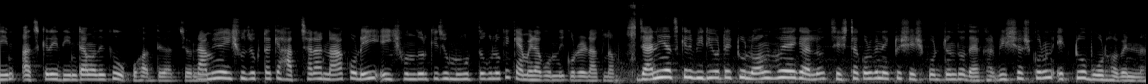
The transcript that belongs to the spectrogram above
দিন। আজকের এই দিনটা আমাদেরকে উপহার দেওয়ার জন্য। আমিও এই সুযোগটাকে হাতছাড়া না করেই এই সুন্দর কিছু মুহূর্তগুলোকে ক্যামেরা বন্দি করে রাখলাম। জানি আজকের ভিডিওটা একটু লং হয়ে গেল চেষ্টা করবেন একটু শেষ পর্যন্ত দেখার। বিশ্বাস করুন একটুও বোর হবেন না।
